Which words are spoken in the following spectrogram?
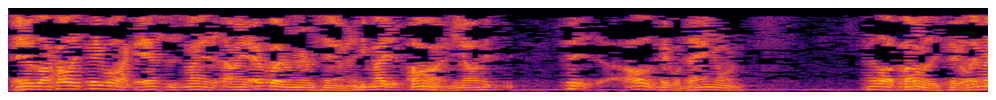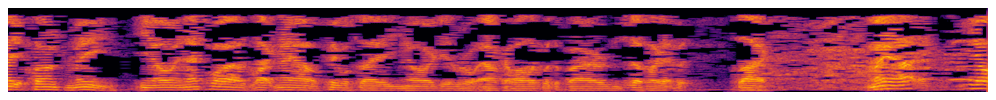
and it was like all these people, like Estes, man. I mean, everybody remembers him, and he made it fun, you know. He, he, all the people, Daniel, and had a lot of fun with these people. They made it fun for me, you know, and that's why, like now, people say, you know, I get real alcoholic with the fires and stuff like that, but like, man, I, you know,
